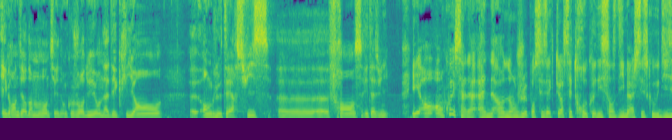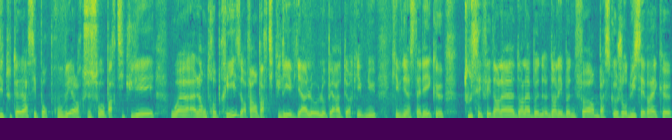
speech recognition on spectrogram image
et grandir dans le monde entier. Donc aujourd'hui, on a des clients Angleterre, Suisse, France, États-Unis. Et en, en quoi c'est un, un, un, enjeu pour ces acteurs, cette reconnaissance d'image? C'est ce que vous disiez tout à l'heure, c'est pour prouver, alors que ce soit au particulier ou à, à l'entreprise, enfin en particulier via l'opérateur qui est venu qui est venu installer, que tout s'est fait dans la dans la bonne dans les bonnes formes. Parce qu'aujourd'hui, c'est vrai que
